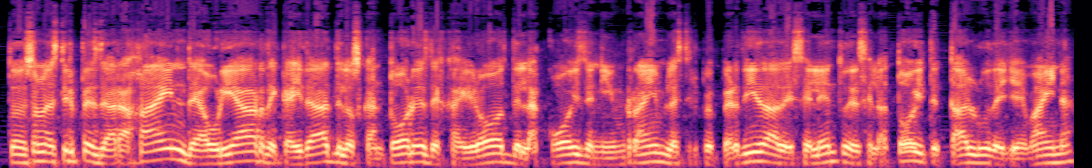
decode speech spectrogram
Entonces son las estirpes de Arahain, de Auriar, de Caidad, de los cantores, de Jairot, de Lacois, de Nimraim, la estirpe perdida, de Celento, de Celatoy, de Talu, de Yemaina.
